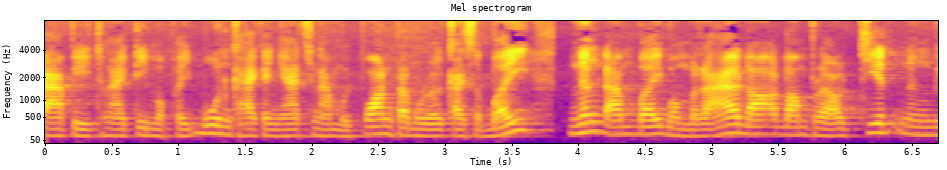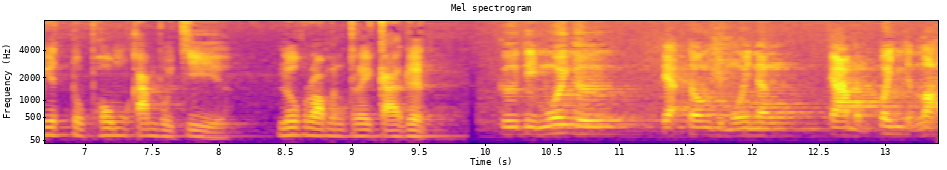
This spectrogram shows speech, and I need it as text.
កាលពីថ្ងៃទី24ខែកញ្ញាឆ្នាំ1993និងដើម្បីបម្រើដល់ឧត្តមប្រយោជន៍ជាតិនិងមាតុភូមិកម្ពុជាលោករដ្ឋមន្ត្រីកើតរិទ្ធគឺទី1គឺតកតងជាមួយនឹងការបំពេញចន្លោះ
